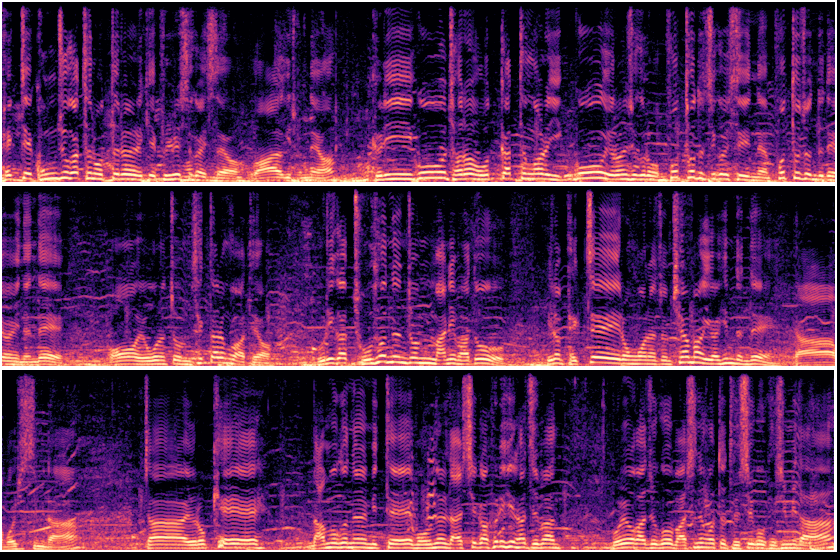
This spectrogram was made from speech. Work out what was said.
백제 공주 같은 옷들을 이렇게 빌릴 수가 있어요. 와 여기 좋네요. 그리고 저런 옷 같은 거를 입고 이런 식으로 포토도 찍을 수 있는 포토존도 되어 있는데 어 요거는 좀 색다른 것 같아요. 우리가 조선은 좀 많이 봐도 이런 백제 이런 거는 좀 체험하기가 힘든데 야 멋있습니다. 자 이렇게 나무 그늘 밑에 뭐 오늘 날씨가 흐리긴 하지만 모여가지고 맛있는 것도 드시고 계십니다.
